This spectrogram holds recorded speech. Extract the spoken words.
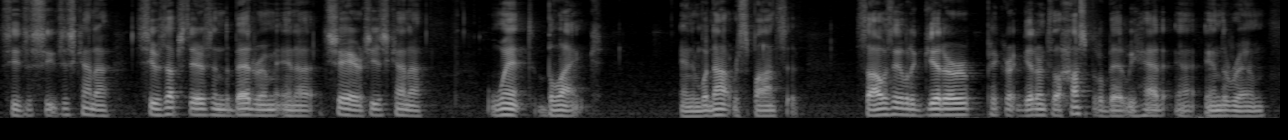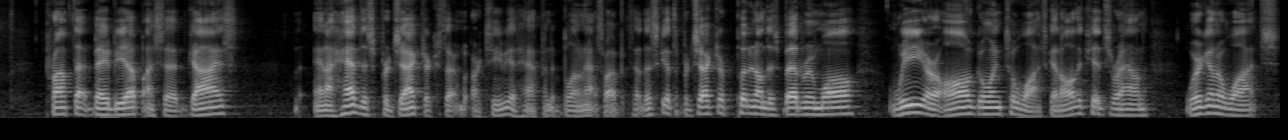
She just she just kind of she was upstairs in the bedroom in a chair. She just kind of went blank and was not responsive. So I was able to get her, pick her, get her into the hospital bed we had uh, in the room, prop that baby up. I said, guys, and I had this projector because our TV had happened to blown out. So I said, let's get the projector, put it on this bedroom wall. We are all going to watch. Got all the kids around. We're going to watch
